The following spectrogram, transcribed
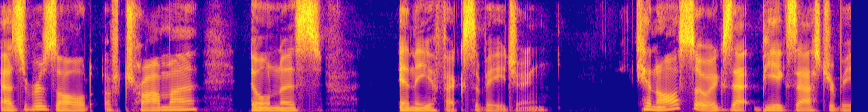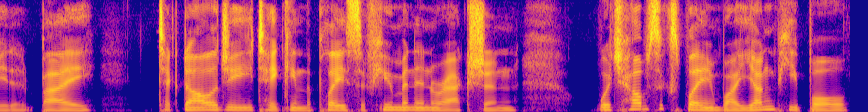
as a result of trauma, illness, and the effects of aging can also exa- be exacerbated by technology taking the place of human interaction, which helps explain why young people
